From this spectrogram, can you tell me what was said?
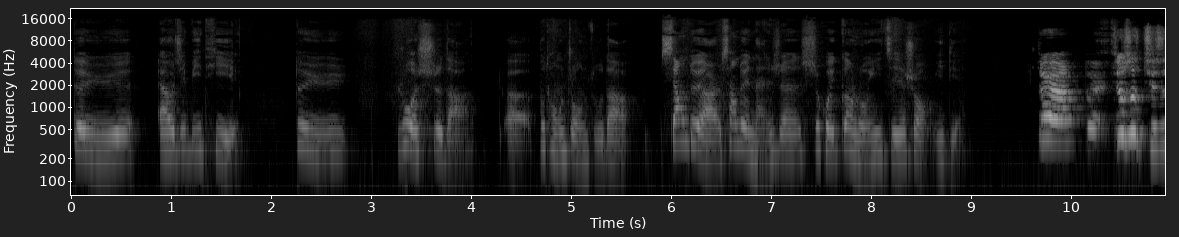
对于 LGBT、对于弱势的呃不同种族的，相对而相对男生是会更容易接受一点。对啊，对，就是其实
